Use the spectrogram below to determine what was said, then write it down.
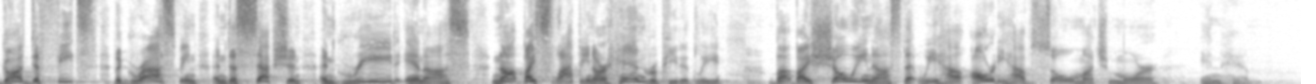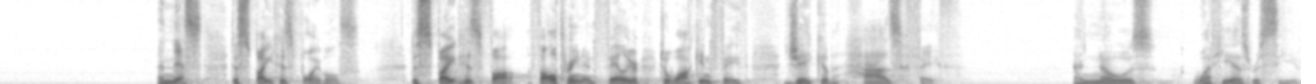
God defeats the grasping and deception and greed in us, not by slapping our hand repeatedly, but by showing us that we ha- already have so much more in Him. And this, despite his foibles, despite his fa- faltering and failure to walk in faith, Jacob has faith and knows what he has received.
